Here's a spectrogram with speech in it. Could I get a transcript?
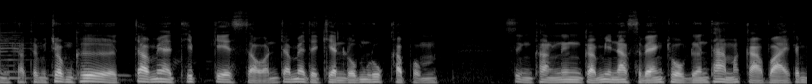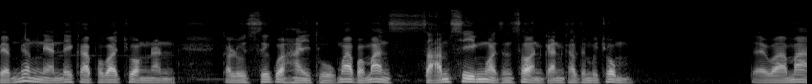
นี่ครับท่านผู้ชมคือเจ้าแม่ทิพย์เกสรเจ้าแม่ตะเคียนล้มลุกครับผม ซึ่งครั้งหนึ่งก็มีนักแสวงโชคเดินทางมากราบไหว้กันแบบเนื่องแน่นเลยครับเพราะว่าช่วงนั้นก็รู้สึกว่าให้ถูกมากประมาณ3ามสี่งวดซ้อนๆกันครับท่านผู้ชม แต่ว่ามา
